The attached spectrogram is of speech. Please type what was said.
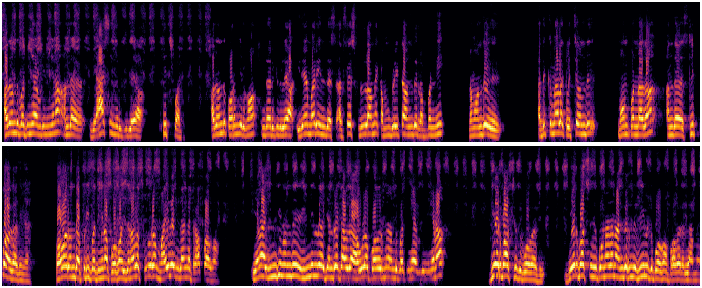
அது வந்து பாத்தீங்க அப்படின்னீங்கன்னா அந்த கிளாசிங் இருக்கு இல்லையா? ஹீட் ஸ்பாட் அது வந்து குறைஞ்சிருக்கும். இந்த இருக்குது இல்லையா? இதே மாதிரி இந்த சர்ஃபேஸ் ஃபுல்லாமே கம்ப்ளீட்டா வந்து ரப் பண்ணி நம்ம வந்து அதுக்கு மேல கிளச்சை வந்து மவுண்ட் பண்ணாதான் அந்த ஸ்லிப் ஆகாதுங்க. பவர் வந்து அப்படி பாத்தீங்கன்னா போகும். இதனால பியூரா மைலேஜ் தாங்க டிராப் ஆகும். ஏன்னா இன்ஜின் வந்து இன்ஜின்ல ஜென்ரேட் ஆகுது. அவ்வளவு பவருமே வந்து பாத்தீங்க அப்படின்னீங்கன்னா கியர் பாக்ஸுக்கு போகாது. கியர் பாக்ஸுக்கு போனால் தானே அங்கேருந்து வீலுக்கு போகும் பவர் எல்லாமே.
